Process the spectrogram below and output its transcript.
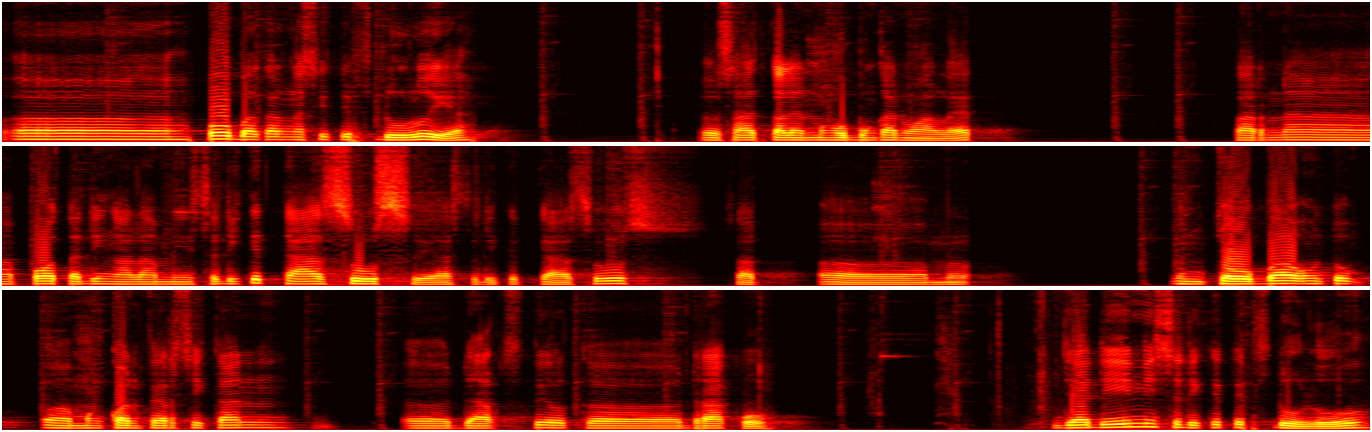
uh, Pau bakal ngasih tips dulu ya saat kalian menghubungkan wallet. Karena Po tadi ngalami sedikit kasus ya sedikit kasus uh, mencoba untuk uh, mengkonversikan uh, Dark Steel ke Draco. Jadi ini sedikit tips dulu.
